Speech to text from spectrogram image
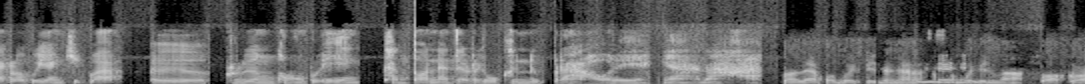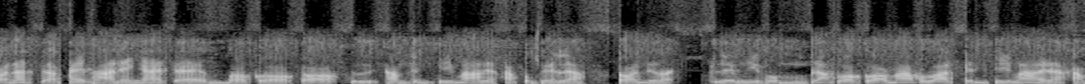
กเราก็ยังคิดว่า เออเรื่องของตัวเองขขั้นตอนน่าจะเร็วขึ้นหรือเปล่าอะไรอย่างเงี้ยนะคะตอนแรกผมก็คิดอย่างนั้นแหละครับผมก็คิดว่าบกน่าจะให้ผ่านง่ายๆแต่บกก็คือทำเต็มที่มากเลยครับผมเห็นแล้ว ตอนเหนื่อย เล่มนี้ผมรักบกมากเพราะว่าเต็มที่มากเลยนะครับ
